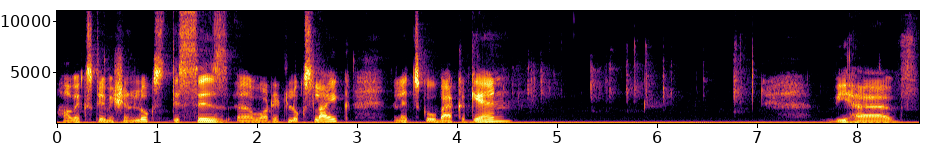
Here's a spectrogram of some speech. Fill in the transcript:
how exclamation looks this is uh, what it looks like. Let's go back again. We have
